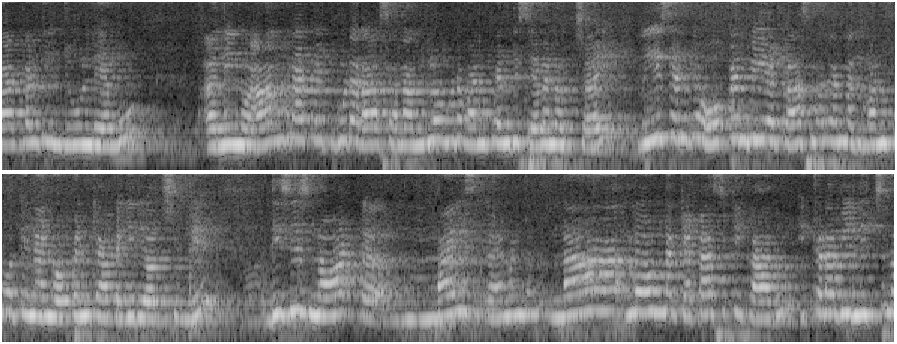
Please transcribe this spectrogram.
ఫ్యాకల్టీని చూడలేము. నేను ఆంధ్ర టెట్ కూడా రాశాను. అందులో కూడా వన్ ట్వంటీ సెవెన్ వచ్చాయి. రీసెంట్గా ఓపెన్ బిఎడ్ రాసిన కానీ అది one forty nine open category వచ్చింది. దిస్ ఈజ్ నాట్ మై ఏమంటారు? నాలో ఉన్న కెపాసిటీ కాదు. ఇక్కడ వీళ్ళు ఇచ్చిన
